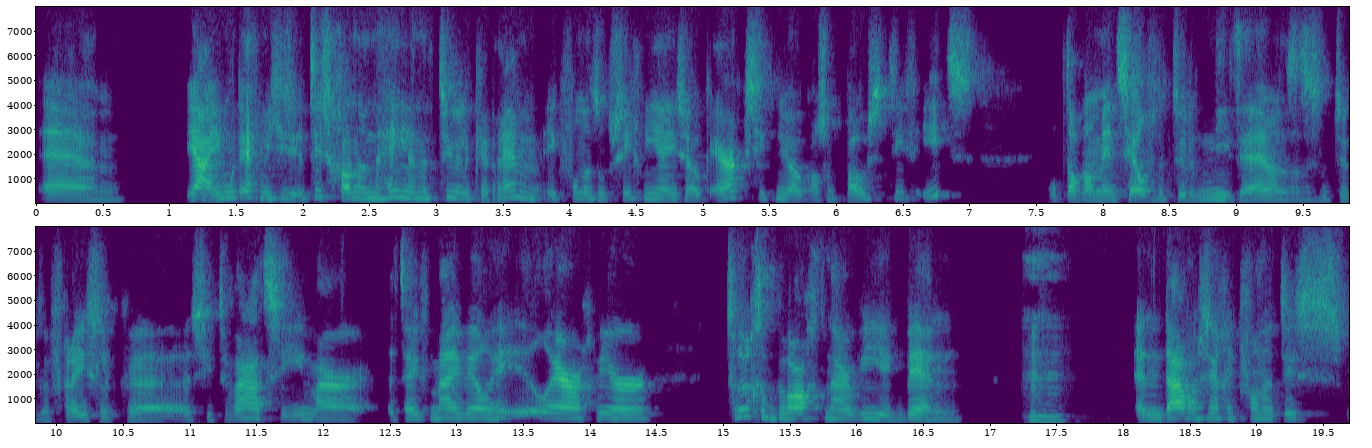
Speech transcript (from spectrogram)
Um, ja, je moet echt met je. Het is gewoon een hele natuurlijke rem. Ik vond het op zich niet eens ook erg. Ik zie het nu ook als een positief iets op dat moment zelf natuurlijk niet, hè, want dat is natuurlijk een vreselijke uh, situatie. Maar het heeft mij wel heel erg weer teruggebracht naar wie ik ben. Mm-hmm. En daarom zeg ik van het is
